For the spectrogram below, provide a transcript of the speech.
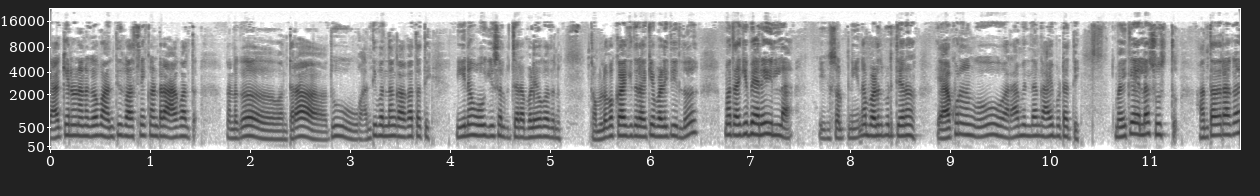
ಯಾಕೇನೋ ನನಗೆ ವಾಂತಿ ವಾಸನೆ ಕಂಡ್ರೆ ಆಗಂತ ನನಗೆ ಒಂಥರ ಅದು ವಾಂತಿ ಬಂದಂಗೆ ಆಗತ್ತತಿ ನೀನೇ ಹೋಗಿ ಸ್ವಲ್ಪ ಜರ ಬಳೆ ಹೋಗೋದನ್ನು ಕಮಲಬೇಕಾಗಿದ್ರೆ ಆಕೆ ಬೆಳಿತಿದ್ಲು, ಮತ್ತು ಆಕೆ ಬೇರೆ ಇಲ್ಲ. ಈಗ ಸ್ವಲ್ಪ ನೀನೇ ಬೆಳೆದು ಬಿಡ್ತೀಯ ಯಾಕೋ ನನಗೂ ಆರಾಮಿಲ್ದಂಗೆ ಆಗ್ಬಿಟ್ಟತಿ. ಮೈಕೈ ಎಲ್ಲ ಸುಸ್ತು. ಅಂತದ್ರಾಗ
